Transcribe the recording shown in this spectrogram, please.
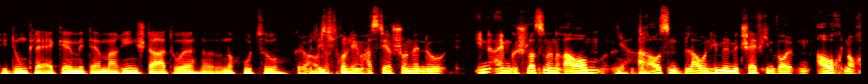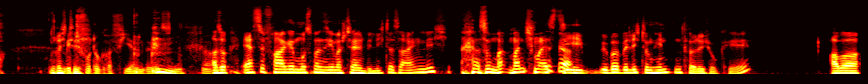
die dunkle Ecke mit der Marienstatue noch gut zu Genau, belichten. das Problem hast du ja schon, wenn du in einem geschlossenen Raum ja. draußen blauen Himmel mit Schäfchenwolken auch noch Richtig. mit fotografieren willst. Ne? Ja. Also erste Frage muss man sich immer stellen, will ich das eigentlich? Also manchmal ist ja. die Überbelichtung hinten völlig okay. Aber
